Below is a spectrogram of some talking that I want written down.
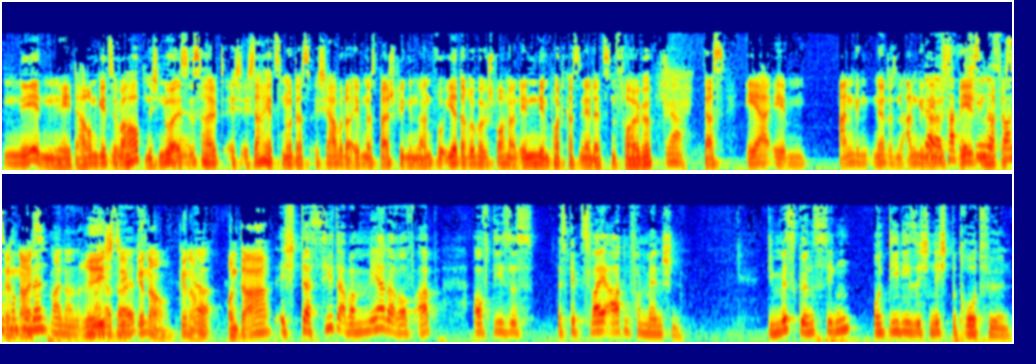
Nee, nee, darum geht's überhaupt nicht. Nur es ist halt, ich, ich sage jetzt nur, dass ich habe da eben das Beispiel genannt, wo ihr darüber gesprochen habt in dem Podcast in der letzten Folge, Ja. dass er eben ange, ne, das ist ein angenehmes Ja, das Wesen, Ihnen, das hat war das ein ja Kompliment nice. meiner- Richtig, meinerseits. genau, genau. Ja. Und da, Ich, das zielte aber mehr darauf ab, auf dieses, es gibt zwei Arten von Menschen. Die Missgünstigen und die, die sich nicht bedroht fühlen.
